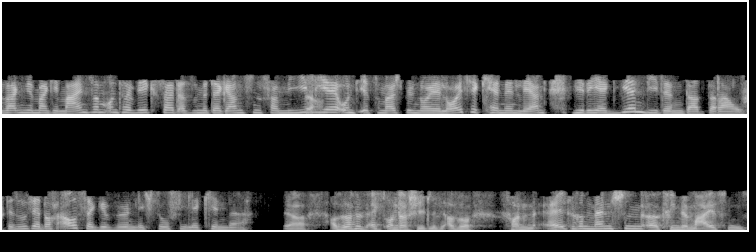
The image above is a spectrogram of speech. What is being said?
sagen wir mal, gemeinsam unterwegs seid, also mit der ganzen Familie ja. und ihr zum Beispiel neue Leute kennenlernt, wie reagieren die denn da drauf? Das ist ja doch außergewöhnlich, so viele Kinder. Ja, also das ist echt unterschiedlich. Also von älteren Menschen äh, kriegen wir meistens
